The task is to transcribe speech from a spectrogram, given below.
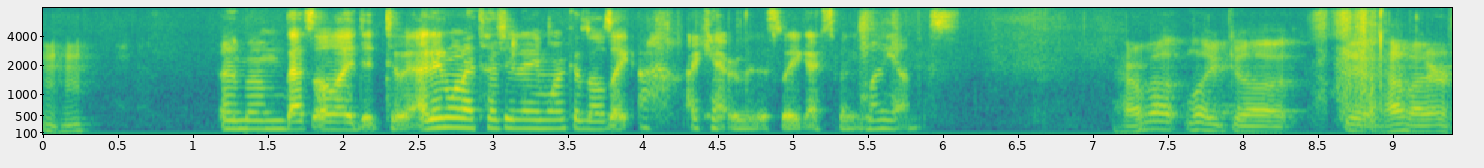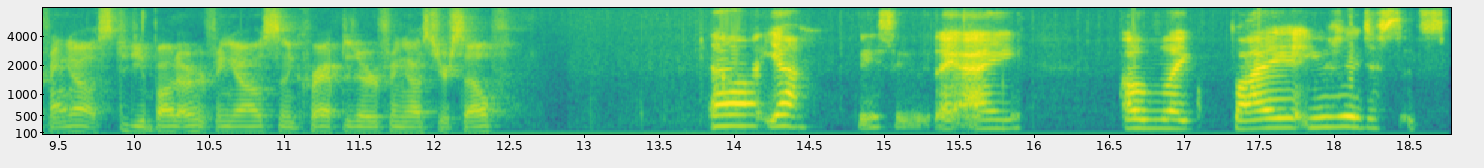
hmm and um, that's all I did to it. I didn't want to touch it anymore because I was like, I can't remove this wig. I spent money on this. How about like uh yeah, how about everything else? Did you bought everything else and crafted everything else yourself? Uh, yeah, basically. Like I, I'll like buy it. Usually, just it's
